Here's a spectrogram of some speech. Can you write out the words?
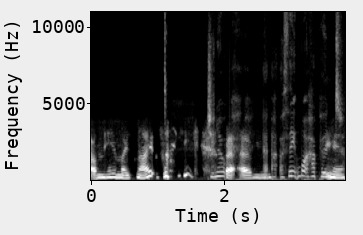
I'm here most nights. Do you know? but, um, I- I think what happened yeah.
